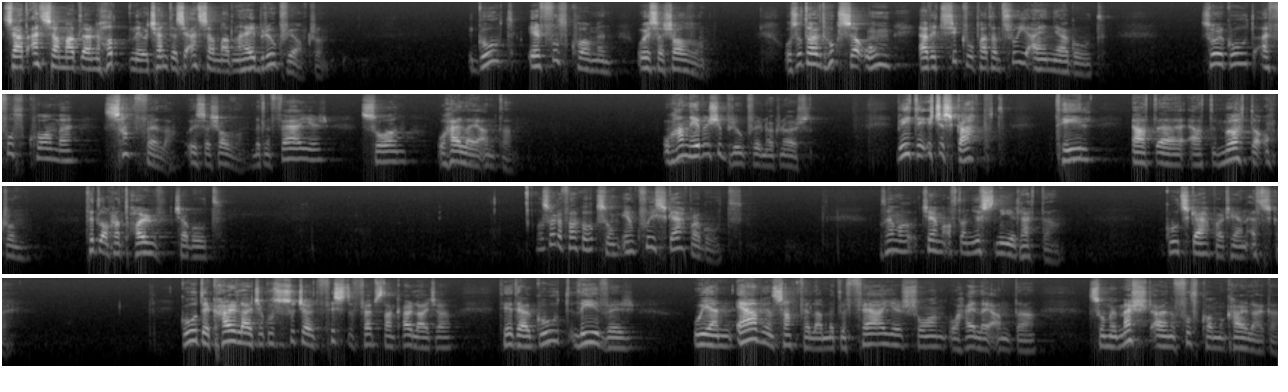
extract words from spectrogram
sier at ensammadleren hodne og kjente seg ensammadleren hei bruk for omkron. God er fullkommen og i seg selv. Og så tar vi et huksa om at vi trykker på at han tror en er god så er god er fullkomme samfella og i seg selv med mellom feir, son og heila i antan. Og han hever ikke bruk for noen ørs. Vi er ikke skapt til at, uh, at møte omkron, fylle omkron tørv til god. Og så er det folk også om, er om hvor skaper god? Og så kommer ofte just nye til dette. God skaper til han elsker. God er karlæg, og så sutja ut først og fremst han karlæg, til det er god lever og i en evig samfella mellom feir, son og heile anda, som er mest av en fullkommen karlæg.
